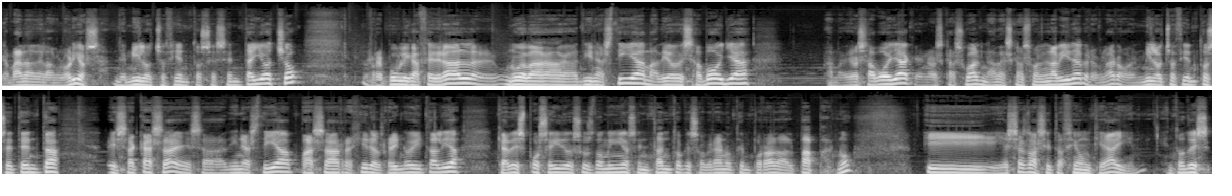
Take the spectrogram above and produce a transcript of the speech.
llamada de la Gloriosa, de 1868, República Federal, nueva dinastía, Amadeo de Saboya, Amadeo de Saboya, que no es casual, nada es casual en la vida, pero claro, en 1870 esa casa, esa dinastía, pasa a regir el reino de Italia, que ha desposeído de sus dominios en tanto que soberano temporal al Papa, ¿no? Y esa es la situación que hay. Entonces,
